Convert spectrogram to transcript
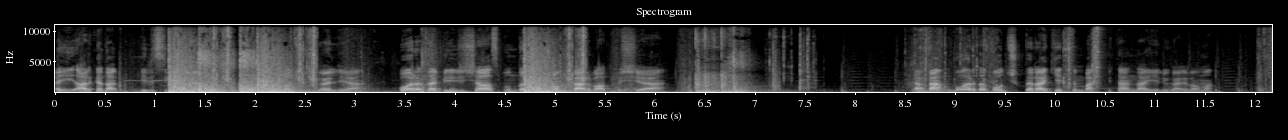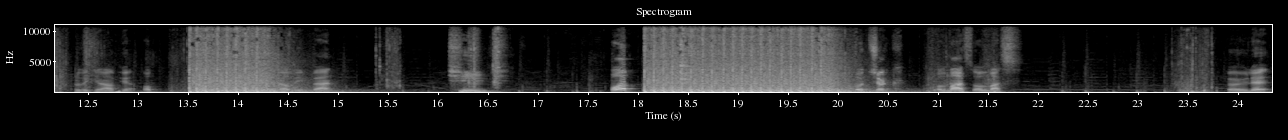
Ay arkadan birisi geliyor. Botçuk öl ya. Bu arada birinci şahıs bunda çok berbatmış ya. Ya ben bu arada botçukları hak ettim. Bak bir tane daha geliyor galiba ama. Buradaki ne yapıyor? Hop. Bunu alayım ben. King. Hop. Botçuk. Olmaz olmaz. Böyle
